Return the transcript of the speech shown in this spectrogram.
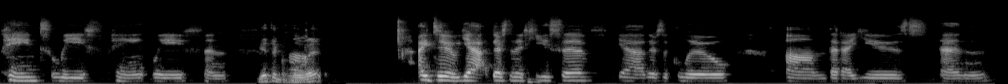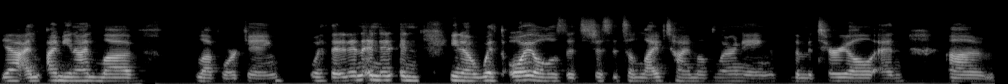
paint, leaf, paint, leaf, and you have to glue um, it. I do, yeah. There's an adhesive, yeah. There's a glue um, that I use, and yeah, I, I mean, I love love working with it, and and and you know, with oils, it's just it's a lifetime of learning the material and um,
